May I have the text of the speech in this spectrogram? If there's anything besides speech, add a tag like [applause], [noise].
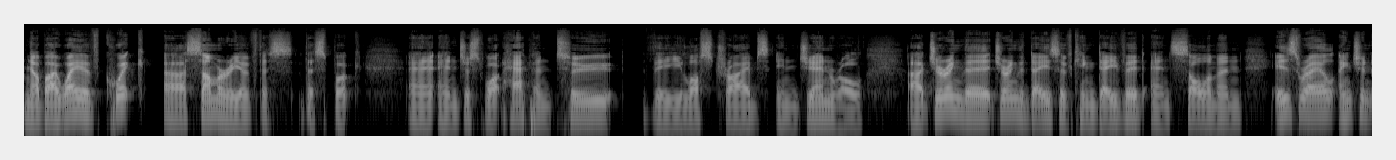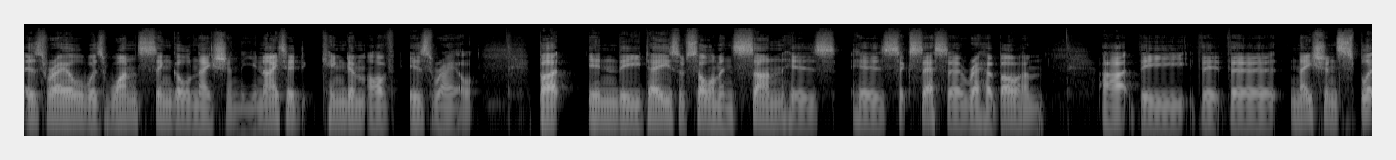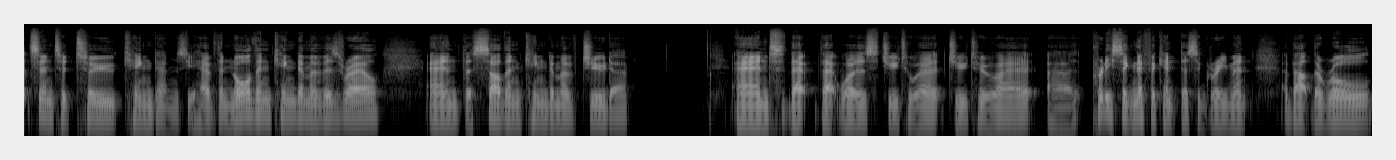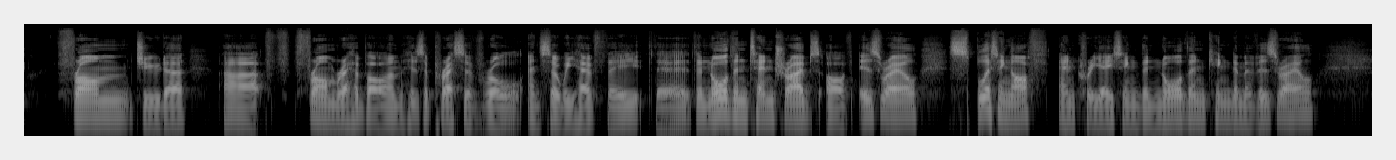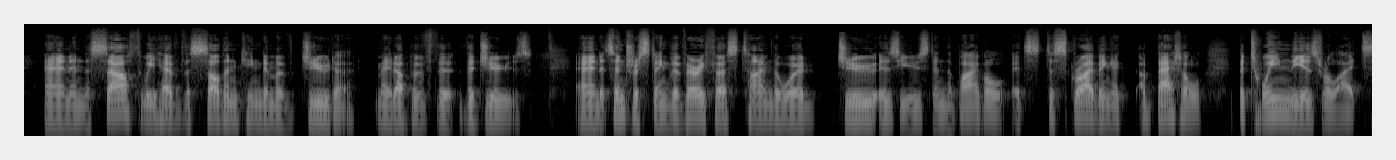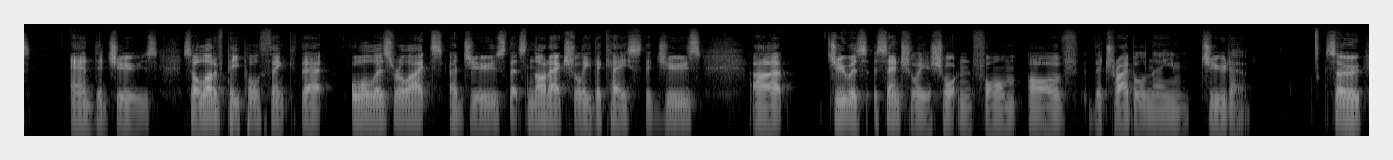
Now, by way of quick uh, summary of this, this book and, and just what happened to the lost tribes in general, uh, during the during the days of King David and Solomon, Israel, ancient Israel, was one single nation, the United Kingdom of Israel. But in the days of Solomon's son, his his successor Rehoboam, uh, the the the nation splits into two kingdoms. You have the northern kingdom of Israel and the southern kingdom of Judah and that that was due to a due to a, a pretty significant disagreement about the rule from Judah. Uh, from Rehoboam, his oppressive rule, and so we have the, the the northern ten tribes of Israel splitting off and creating the northern kingdom of Israel, and in the south we have the southern kingdom of Judah, made up of the the Jews. And it's interesting. The very first time the word Jew is used in the Bible, it's describing a, a, battle between the Israelites and the Jews. So a lot of people think that all Israelites are Jews. That's not actually the case. The Jews, uh, Jew is essentially a shortened form of the tribal name Judah. So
